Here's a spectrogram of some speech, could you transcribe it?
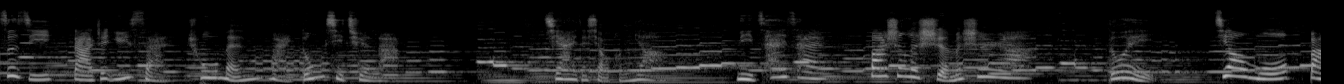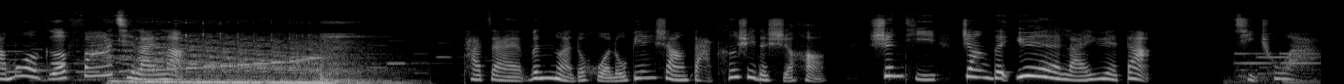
自己打着雨伞。出门买东西去了，亲爱的小朋友，你猜猜发生了什么事儿啊？对，酵母把莫格发起来了。他在温暖的火炉边上打瞌睡的时候，身体胀得越来越大。起初啊，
